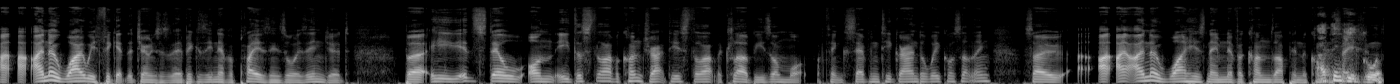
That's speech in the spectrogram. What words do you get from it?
I I know why we forget that Jones is there because he never plays and he's always injured. But he is still on. He does still have a contract. He's still at the club. He's on what I think seventy grand a week or something. So I I know why his name never comes up in the conversations. I think he's going.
